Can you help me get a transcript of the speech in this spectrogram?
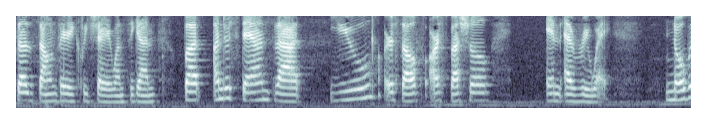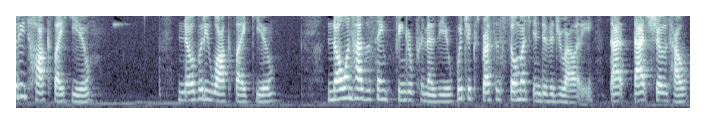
does sound very cliche once again, but understand that you yourself are special in every way. Nobody talks like you, nobody walks like you. No one has the same fingerprint as you, which expresses so much individuality. That that shows how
